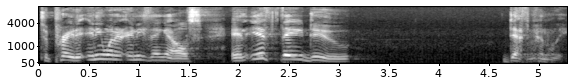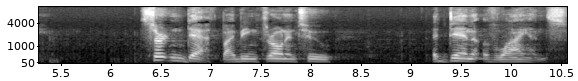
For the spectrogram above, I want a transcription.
to pray to anyone or anything else. And if they do, death penalty certain death by being thrown into a den of lions.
